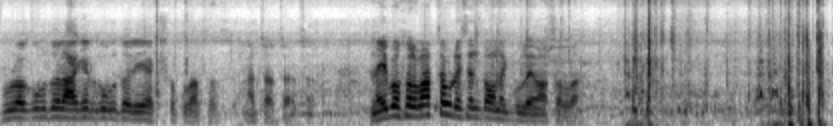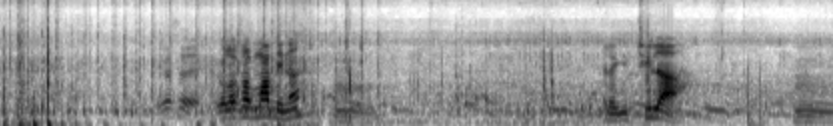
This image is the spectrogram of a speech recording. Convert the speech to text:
বুড়া কবুতর আগের কবুতরই একশো প্লাস আছে। আচ্ছা আচ্ছা আচ্ছা। না এই বছর বাচ্চা উঠেছেন তো অনেকগুলোই মাসাল্লাহ ঠিক আছে? এগুলো সব মাদি না? এটা কি চিলা হুম।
